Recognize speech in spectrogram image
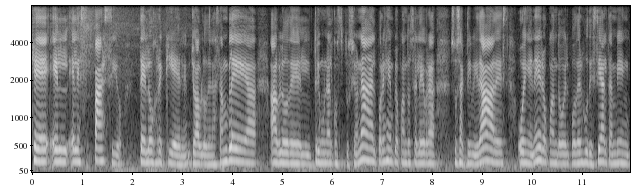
que el, el espacio te lo requiere. Yo hablo de la Asamblea, hablo del Tribunal Constitucional, por ejemplo, cuando celebra sus actividades, o en enero cuando el Poder Judicial también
